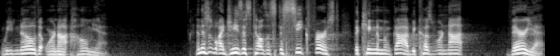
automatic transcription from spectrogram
We know that we're not home yet. And this is why Jesus tells us to seek first the kingdom of God, because we're not there yet.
